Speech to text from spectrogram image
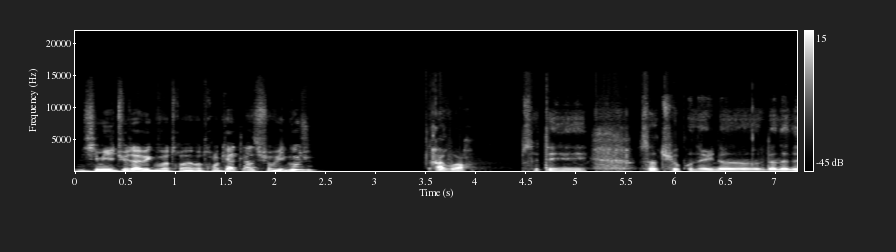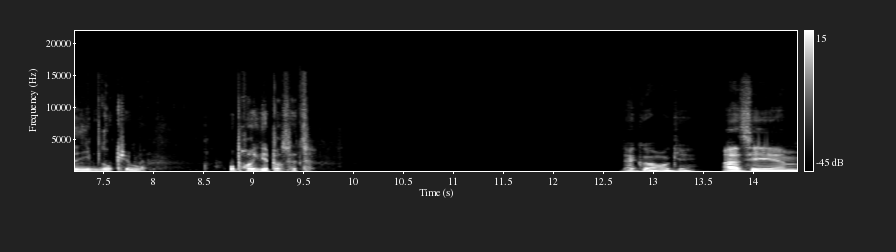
une similitude avec votre, votre enquête là sur Vigouge? À voir. C'était un tuyau qu'on a eu d'un anonyme, donc bon, on prend avec des pincettes. D'accord, ok. Ah, c'est. euh,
